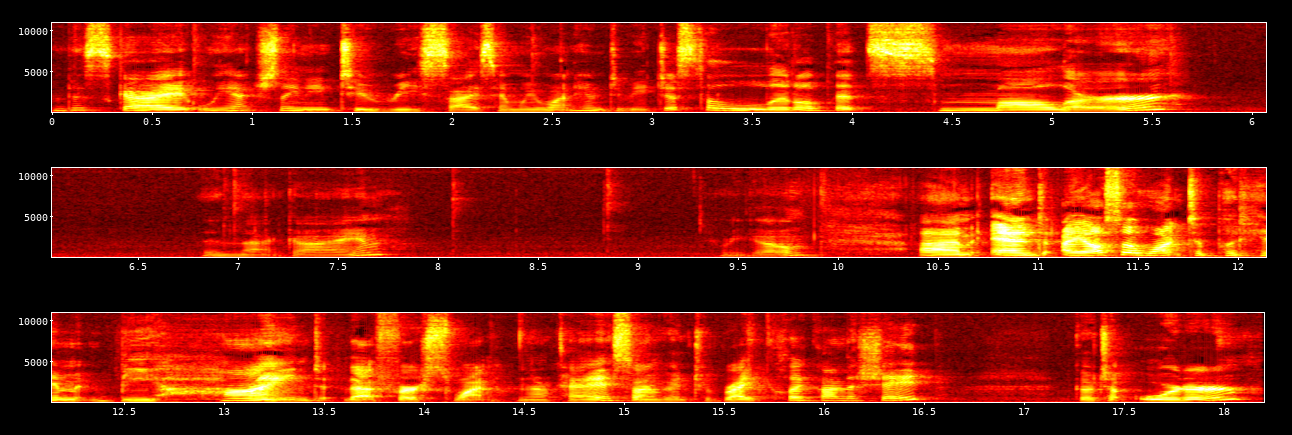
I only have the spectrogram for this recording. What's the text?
this guy, we actually need to resize him. We want him to be just a little bit smaller than that guy. Here we go. Um, and I also want to put him behind that first one. Okay, so I'm going to right click on the shape, go to order,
